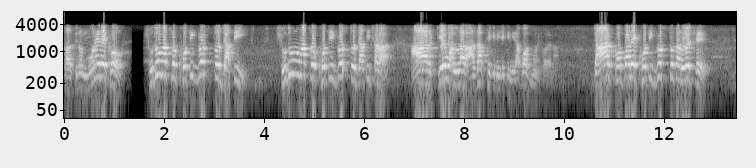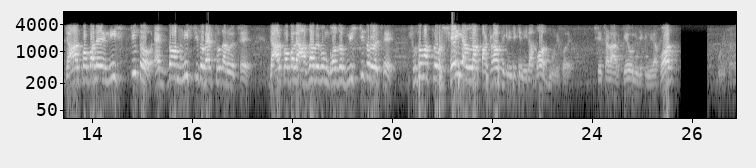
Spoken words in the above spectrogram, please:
খাসিরুন। মনে রেখো, শুধুমাত্র ক্ষতিগ্রস্ত জাতি, শুধুমাত্র ক্ষতিগ্রস্ত জাতি ছাড়া আর কেউ আল্লাহর আজাব থেকে নিজেকে নিরাপদ মনে করে না। যার কপালে ক্ষতিগ্রস্ততা রয়েছে যার কপালে নিশ্চিত, একদম নিশ্চিত ব্যর্থতা রয়েছে, যার কপালে আজাব এবং গজব নিশ্চিত রয়েছে, শুধুমাত্র সেই আল্লাহর পাকড়াও থেকে নিজেকে নিরাপদ মনে করে। সে ছাড়া আর কেউ নিজেকে নিরাপদ মনে করে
